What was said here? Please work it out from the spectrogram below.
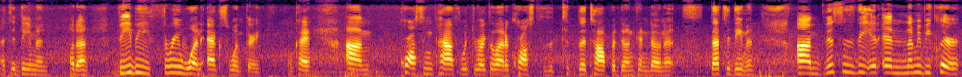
That's a demon. Hold on. BB31X13. Okay. Um, crossing path with direct light across the, t- the top of Dunkin' Donuts. That's a demon. Um, this is the, and let me be clear.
